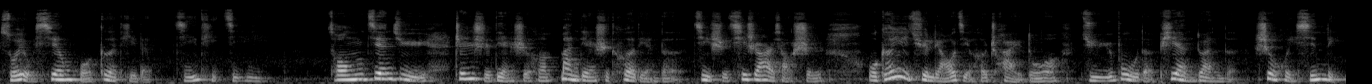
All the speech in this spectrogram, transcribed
所有鲜活个体的集体记忆。从兼具真实电视和慢电视特点的纪实七十二小时，我可以去了解和揣度局部的片段的社会心理。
